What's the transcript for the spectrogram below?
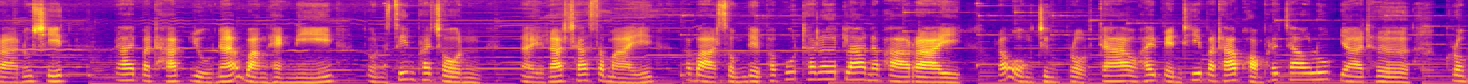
รานุชิต ได้ประทับอยู่ณวังแห่งนี้จนสิ้นพระชนในรัชสมัย พระบาทสมเด็จพระพุทธเลิศล่านภาลัย พระองค์จึงโปรดเกล้าให้เป็นที่ประทับของพระเจ้าลูกยาเธอ กรม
